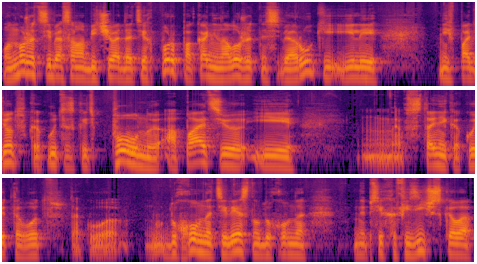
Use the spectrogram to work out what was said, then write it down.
он может себя самобичевать до тех пор, пока не наложит на себя руки или не впадет в какую-то, сказать, полную апатию и в состоянии какой-то вот такого ну, духовно-телесного, духовно-психофизического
